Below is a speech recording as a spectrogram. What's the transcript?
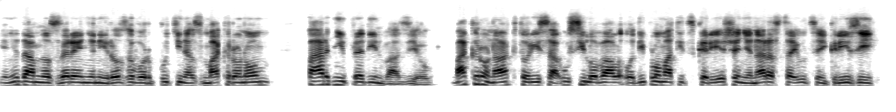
je nedávno zverejnený rozhovor Putina s Macronom pár dní pred inváziou. Macrona, ktorý sa usiloval o diplomatické riešenie narastajúcej krízy,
